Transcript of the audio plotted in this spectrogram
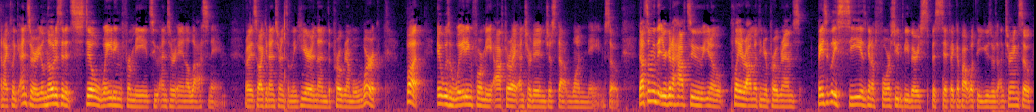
and I click enter, you'll notice that it's still waiting for me to enter in a last name, right? So I could enter in something here, and then the program will work, but it was waiting for me after I entered in just that one name. So that's something that you're going to have to, you know, play around with in your programs basically C is going to force you to be very specific about what the user is entering. So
